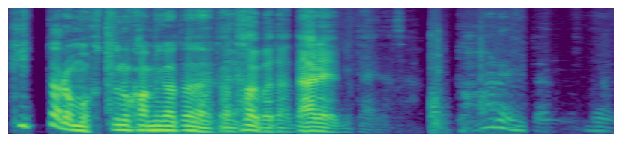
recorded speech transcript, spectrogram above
切ったらもう普通の髪型だよね。例えばだ誰みたいなさ。誰みたいな。もう、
